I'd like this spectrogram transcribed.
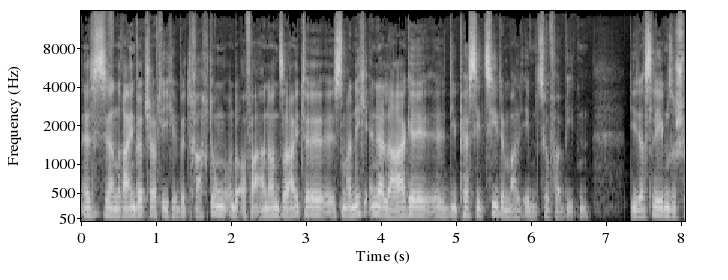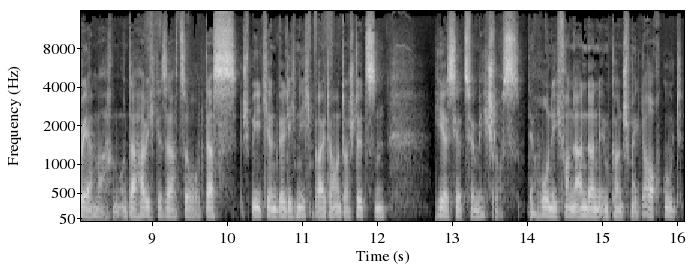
Es ist ja eine rein wirtschaftliche Betrachtung. Und auf der anderen Seite ist man nicht in der Lage, die Pestizide mal eben zu verbieten, die das Leben so schwer machen. Und da habe ich gesagt, so, das Spielchen will ich nicht weiter unterstützen. Hier ist jetzt für mich Schluss. Der Honig von anderen Imkern schmeckt auch gut.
